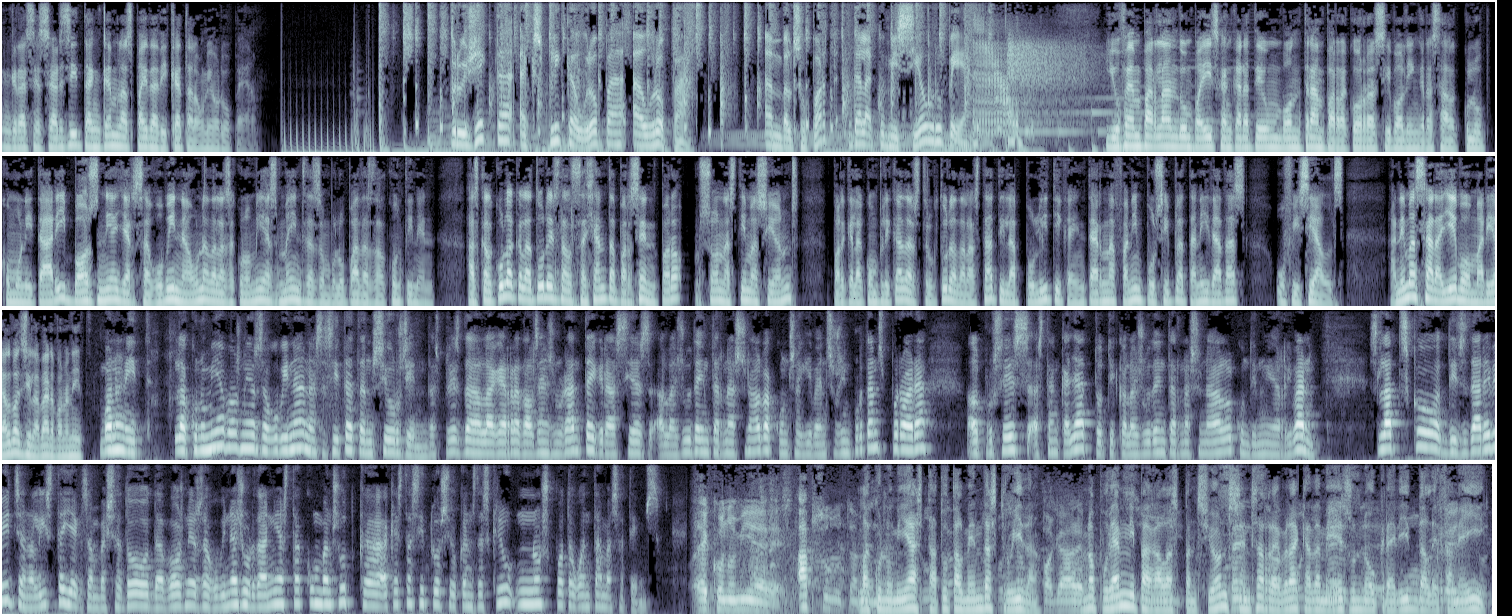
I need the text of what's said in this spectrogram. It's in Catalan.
Gràcies, Sergi. Tanquem l'espai dedicat a la Unió Europea. Projecte Explica Europa a Europa amb el suport de la Comissió Europea. I ho fem parlant d'un país que encara té un bon tram per recórrer si vol ingressar al club comunitari, Bòsnia i Hercegovina, una de les economies menys desenvolupades del continent. Es calcula que l'atur és del 60%, però són estimacions perquè la complicada estructura de l'Estat i la política interna fan impossible tenir dades oficials. Anem a Sarajevo. Maria Alba Gilabert, bona nit. Bona nit. L'economia bòsnia-herzegovina necessita atenció urgent. Després de la guerra dels anys 90 i gràcies a l'ajuda internacional va aconseguir avenços importants, però ara el procés està encallat, tot i que l'ajuda internacional continuï arribant. Slatko Dizdarevic, analista i exambaixador de Bòsnia-Herzegovina a Jordània, està convençut que aquesta situació que ens descriu no es pot aguantar massa temps. L'economia està totalment destruïda. No podem ni pagar les pensions sense rebre cada mes un nou crèdit de l'FMI.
